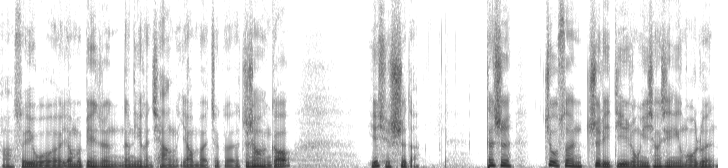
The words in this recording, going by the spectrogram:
啊，所以我要么辩证能力很强，要么这个智商很高，也许是的。但是，就算智力低容易相信阴谋论，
